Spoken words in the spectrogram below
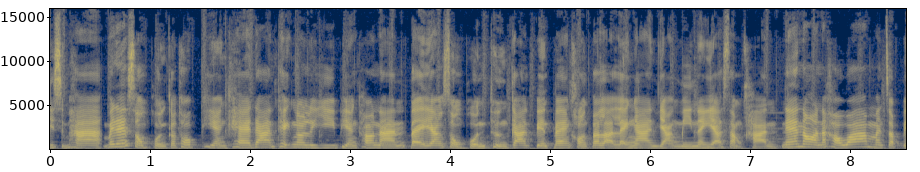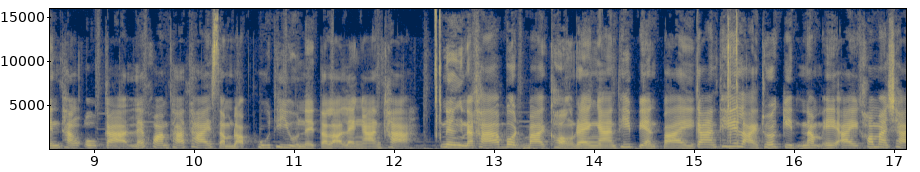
2025 ไม่ได้ส่งผลกระทบเพียงแค่ด้านเทคโนโลยีเพียงเท่านั้น แต่ยังส่งผลถึงการเปลี่ยนแปลงของตลาดแรงงานอย่างมีนัยสำคัญ แน่นอนนะคะว่ามันจะเป็นทั้งโอกาสและความท้าทายสำหรับผู้ที่อยู่ในตลาดแรงงานค่ะ 1. นะคะ บทบาทของแรงงานที่เปลี่ยนไป การที่หลายธุรกิจนำ AI เข้ามาใช้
